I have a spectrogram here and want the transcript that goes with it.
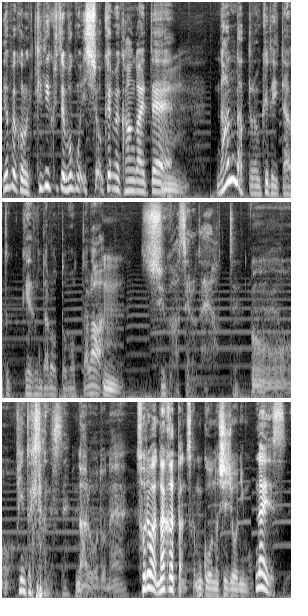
やっぱりこの切り口で僕も一生懸命考えて、うん。何だったら受けていただけるんだろうと思ったら、うん。シュガーゼロだよって。うんピンときたんですね。なるほどね。それはなかったんですか？向こうの市場にも。ないです。うん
